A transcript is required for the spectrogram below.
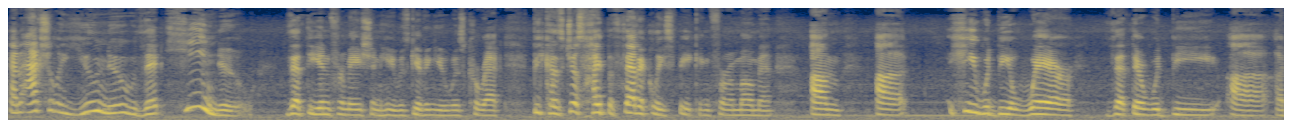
And actually, you knew that he knew that the information he was giving you was correct, because just hypothetically speaking, for a moment, um, uh, he would be aware that there would be uh, a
